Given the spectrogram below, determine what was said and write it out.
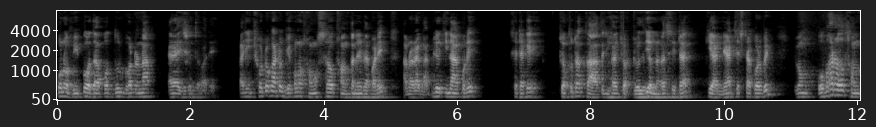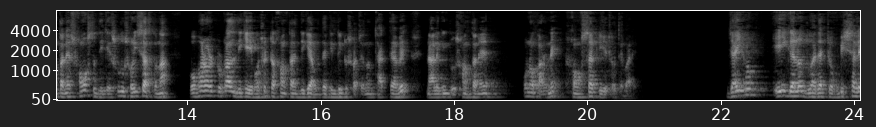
কোনো বিপদ, আপদ, দুর্ঘটনা অ্যারাইজ হতে পারে। কাজেই ছোটোখাটো যে কোনো সমস্যা হোক সন্তানের ব্যাপারে আপনারা গাফিলতি না করে সেটাকে যতটা তাড়াতাড়ি হয় চট জলদি আপনারা সেটা কেয়ার নেওয়ার চেষ্টা করবেন এবং ওভারঅল সন্তানের সমস্ত দিকে, শুধু শরীর স্বাস্থ্য না ওভারঅল টোটাল দিকে, এই বছরটা সন্তানের দিকে আমাদের কিন্তু একটু সচেতন থাকতে হবে, নাহলে কিন্তু সন্তানের কোনো কারণে সমস্যা ক্রিয়েট হতে পারে। যাই হোক, এই গেল দু হাজার চব্বিশ সালে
